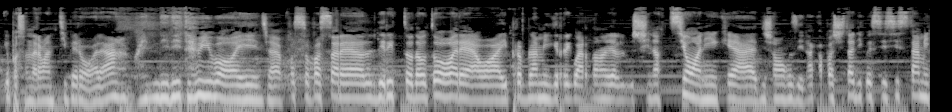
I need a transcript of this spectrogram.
io posso andare avanti per eh? quindi ditemi voi, cioè, posso passare al diritto d'autore o ai problemi che riguardano le allucinazioni, che è diciamo così, la capacità di questi sistemi,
